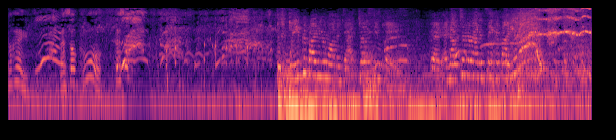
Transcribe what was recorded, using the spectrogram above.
Okay. That's so cool. That's so Just wave goodbye to your mom and dad, just in case. Good. And now turn around and say goodbye to your dad.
